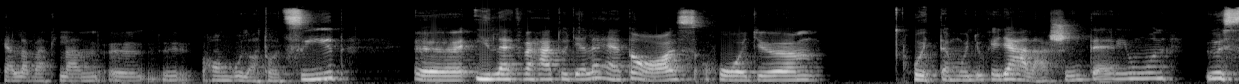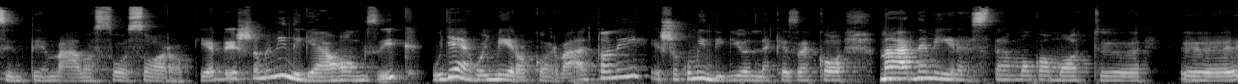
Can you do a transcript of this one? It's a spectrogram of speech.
kellemetlen ö, hangulatot szít, ö, illetve hát ugye lehet az, hogy ö, hogy te mondjuk egy állásinterjún őszintén válaszolsz arra a kérdésre, ami mindig elhangzik, ugye, hogy miért akar váltani, és akkor mindig jönnek ezek a már nem éreztem magamat ö, ö,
